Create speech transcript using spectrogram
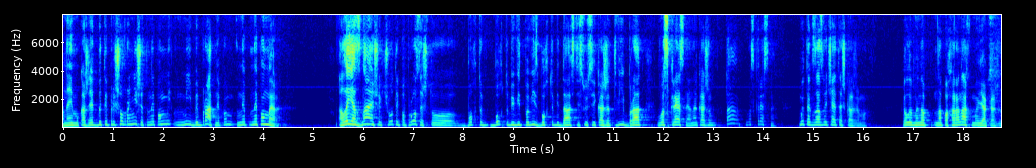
Вона йому каже: якби ти прийшов раніше, то не помі... мій би брат не, пом... не, не помер. Але я знаю, що якщо ти попросиш, то Бог тобі, Бог тобі відповість, Бог тобі дасть. Ісус їй каже, твій брат воскресне. Вона каже, так, воскресне. Ми так зазвичай теж кажемо. Коли ми на, на похоронах, ми я кажу,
